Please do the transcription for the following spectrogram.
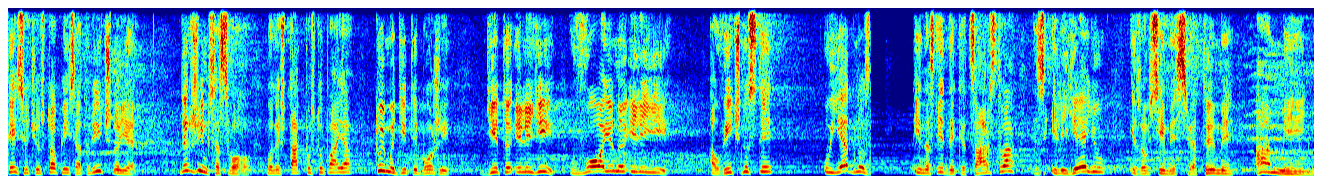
1150-річної. Держімося свого, бо лиш так поступає, туй ми діти Божі, діти Ілії, воїну Ілії, а в вічності уєдно і наслідники царства з Ілією і зо всіми святими. Амінь.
